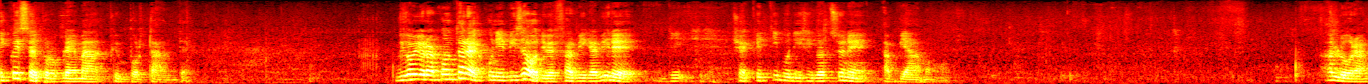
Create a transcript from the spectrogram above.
E questo è il problema più importante. Vi voglio raccontare alcuni episodi per farvi capire di, cioè, che tipo di situazione abbiamo. Allora,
